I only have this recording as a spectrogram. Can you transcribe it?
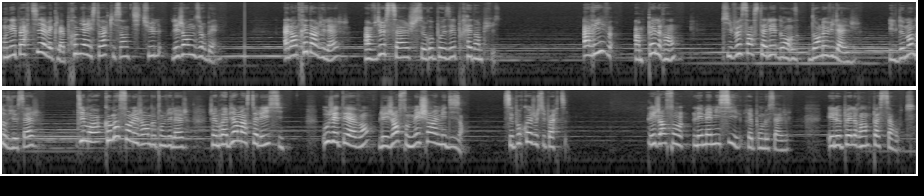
On est parti avec la première histoire qui s'intitule Légendes urbaines. À l'entrée d'un village, un vieux sage se reposait près d'un puits. Arrive un pèlerin qui veut s'installer dans, dans le village. Il demande au vieux sage Dis-moi, comment sont les gens de ton village? J'aimerais bien m'installer ici. Où j'étais avant, les gens sont méchants et médisants. C'est pourquoi je suis parti. Les gens sont les mêmes ici, répond le sage. Et le pèlerin passe sa route.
